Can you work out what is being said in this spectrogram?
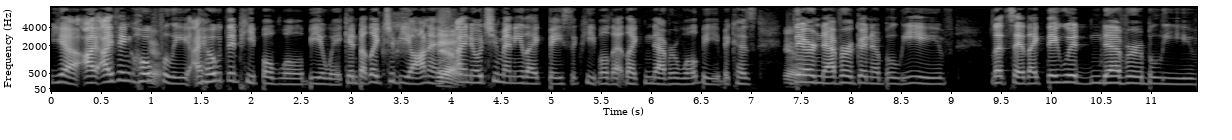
yeah, I, I think hopefully I hope that people will be awakened. But like to be honest, Yeah. I know too many like basic people that like never will be because yeah. they're never gonna believe let's say like they would never believe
